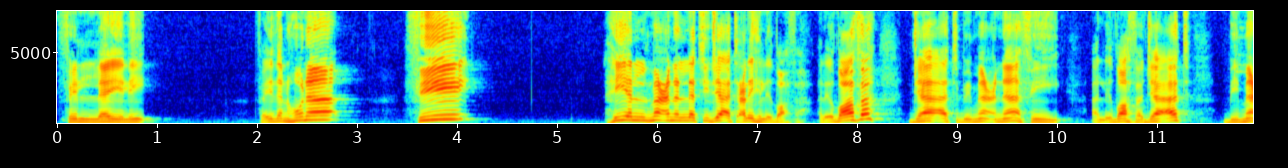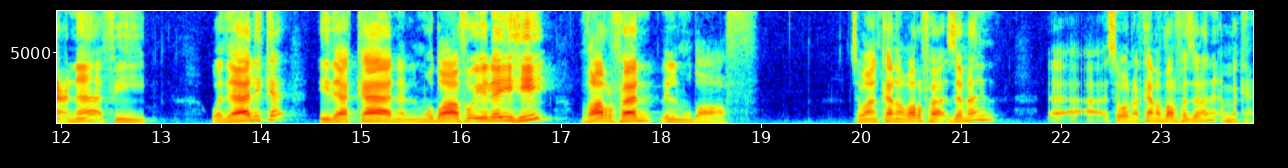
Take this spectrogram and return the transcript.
في الليل. فإذا هنا في هي المعنى التي جاءت عليه الإضافة. الإضافة جاءت بمعنى في. الإضافة جاءت بمعنى في. وذلك إذا كان المضاف إليه ظرفا للمضاف. سواء كان ظرف زمن آه، سواء كان ظرف زمان أم مكان.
